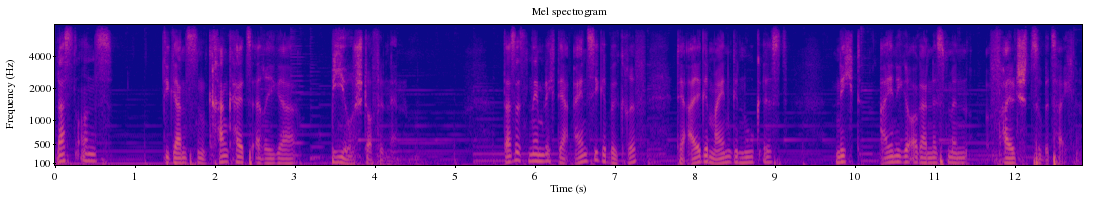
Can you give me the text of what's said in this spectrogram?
Lasst uns die ganzen Krankheitserreger Biostoffe nennen. Das ist nämlich der einzige Begriff, der allgemein genug ist, nicht einige Organismen falsch zu bezeichnen.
